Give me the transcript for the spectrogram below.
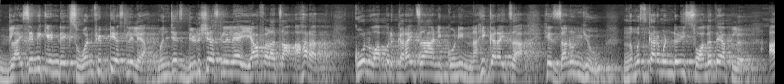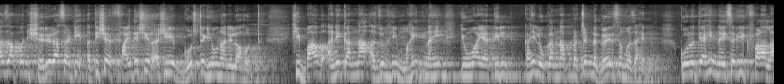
ग्लायसेमिक इंडेक्स वन फिफ्टी असलेल्या म्हणजेच दीडशे असलेल्या या फळाचा आहारात कोण वापर करायचा आणि कोणी नाही करायचा हे जाणून घेऊ. नमस्कार मंडळी स्वागत आहे आपलं. आज आपण शरीरासाठी अतिशय फायदेशीर अशी एक गोष्ट घेऊन आलेलो आहोत. ही बाब अनेकांना अजूनही माहीत नाही किंवा यातील काही लोकांना प्रचंड गैरसमज आहेत. कोणत्याही नैसर्गिक फळाला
